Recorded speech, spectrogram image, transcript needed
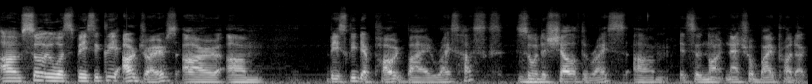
Um, so it was basically our dryers are um, basically they're powered by rice husks. So the shell of the rice, um, it's a not natural byproduct,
